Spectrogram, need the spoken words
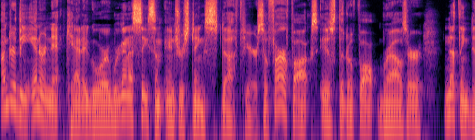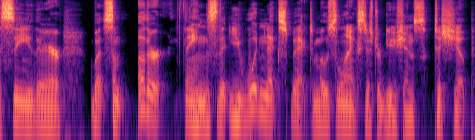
Under the internet category, we're going to see some interesting stuff here. So Firefox is the default browser, nothing to see there, but some other things that you wouldn't expect most Linux distributions to ship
